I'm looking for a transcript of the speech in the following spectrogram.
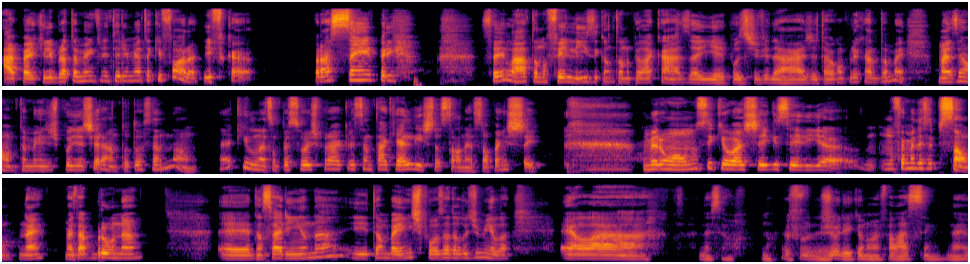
Ah, pra equilibrar também o entretenimento aqui fora. E ficar para sempre, sei lá, estando feliz e cantando pela casa. E aí, positividade, tava complicado também. Mas é homem, também a gente podia tirar, não tô torcendo, não. É aquilo, né? São pessoas para acrescentar aqui a lista só, né? Só pra encher. Número 11, que eu achei que seria. Não foi uma decepção, né? Mas a Bruna, é, dançarina e também esposa da Ludmilla. Ela. Eu jurei que eu não ia falar assim, né?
